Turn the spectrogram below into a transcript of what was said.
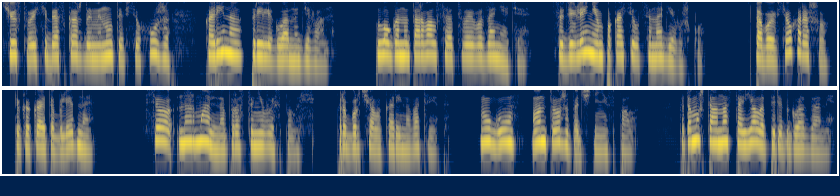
Чувствуя себя с каждой минутой все хуже, Карина прилегла на диван. Логан оторвался от своего занятия. С удивлением покосился на девушку. «С тобой все хорошо? Ты какая-то бледная?» Все нормально, просто не выспалась», — пробурчала Карина в ответ. «Угу, он тоже почти не спал, потому что она стояла перед глазами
